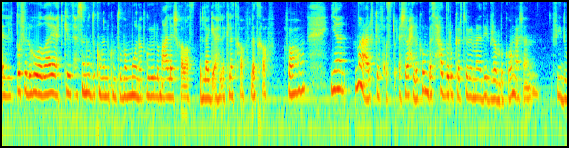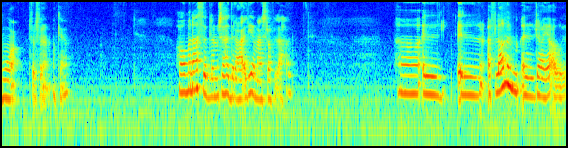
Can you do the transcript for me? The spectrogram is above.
الطفل وهو ضايع كذا تحسون ودكم إنكم تضمونه وتقولوا له معلش خلاص بنلاقي أهلك لا تخاف لا تخاف. فاهم؟ يعني ما أعرف كيف أشرح لكم بس حضروا كرتون المناديل بجنبكم عشان في دموع في الفيلم أوكي؟ هو مناسب للمشاهدة العائلية مع أشراف الأهل. الأفلام الجاية أو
